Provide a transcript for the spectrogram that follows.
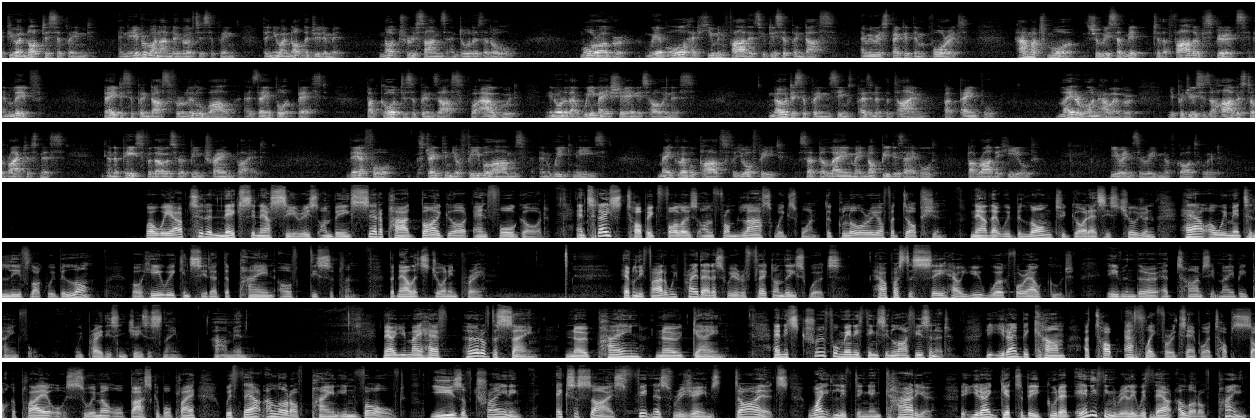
If you are not disciplined, and everyone undergoes discipline, then you are not legitimate, not true sons and daughters at all. Moreover, we have all had human fathers who disciplined us, and we respected them for it. How much more should we submit to the Father of spirits and live? They disciplined us for a little while as they thought best, but God disciplines us for our good, in order that we may share in His holiness. No discipline seems pleasant at the time, but painful. Later on, however, it produces a harvest of righteousness and a peace for those who have been trained by it. Therefore, strengthen your feeble arms and weak knees. Make level paths for your feet, so that the lame may not be disabled, but rather healed. Here ends the reading of God's Word. Well, we are up to the next in our series on being set apart by God and for God. And today's topic follows on from last week's one the glory of adoption. Now that we belong to God as His children, how are we meant to live like we belong? Well, here we consider the pain of discipline. But now let's join in prayer. Heavenly Father, we pray that as we reflect on these words, help us to see how you work for our good even though at times it may be painful. We pray this in Jesus' name. Amen. Now, you may have heard of the saying, no pain, no gain. And it's true for many things in life, isn't it? You don't become a top athlete, for example, a top soccer player or swimmer or basketball player, without a lot of pain involved. Years of training, exercise, fitness regimes, diets, weightlifting, and cardio. You don't get to be good at anything really without a lot of pain.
